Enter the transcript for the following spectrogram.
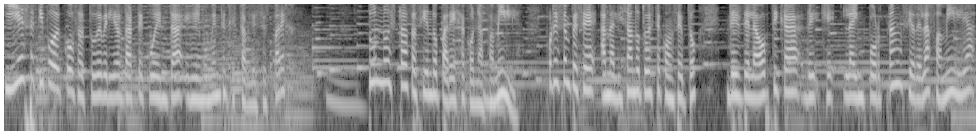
Y ese tipo de cosas tú deberías darte cuenta en el momento en que estableces pareja. Tú no estás haciendo pareja con la familia. Por eso empecé analizando todo este concepto desde la óptica de que la importancia de la familia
